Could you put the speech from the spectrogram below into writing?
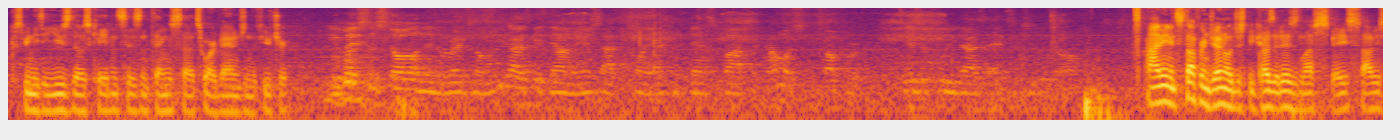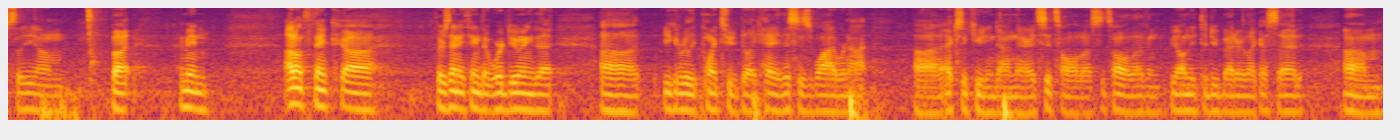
because we need to use those cadences and things uh, to our advantage in the future. You mentioned stalling in the red zone. You guys get down there inside the twenty, I think dense spots, how much tougher I mean, it's tougher in general just because it is less space, obviously. Um, but I mean, I don't think uh, there's anything that we're doing that uh, you can really point to to be like, hey, this is why we're not uh, executing down there. It's it's all of us. It's all 11. We all need to do better, like I said. Um,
